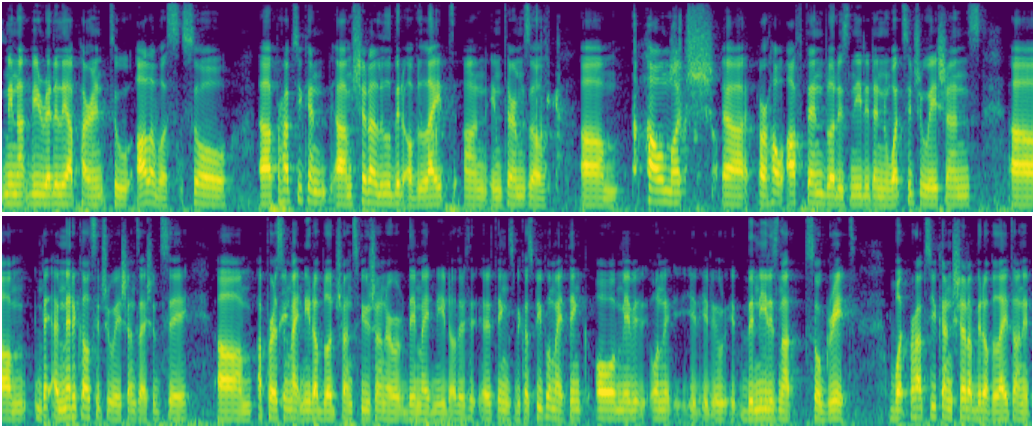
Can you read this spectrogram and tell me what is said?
may not be readily apparent to all of us. So uh, perhaps you can um, shed a little bit of light on in terms of um, how much uh, or how often blood is needed and in what situations, um, medical situations, I should say, um, a person might need a blood transfusion or they might need other th uh, things because people might think, oh, maybe only it, it, it, the need is not so great. But perhaps you can shed a bit of light on it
